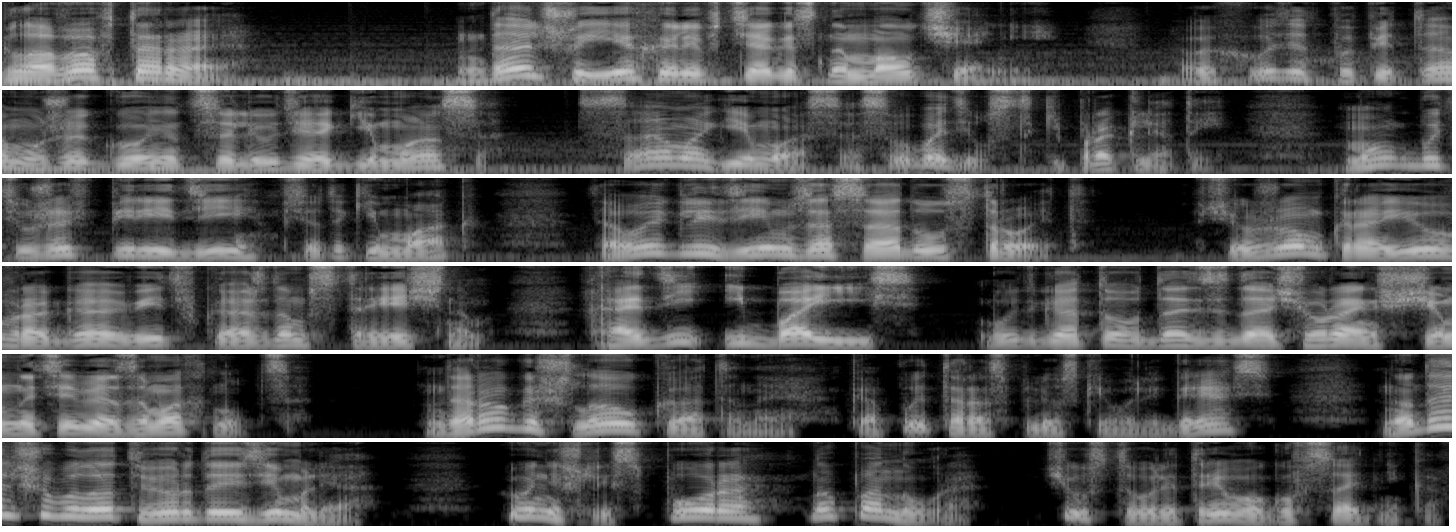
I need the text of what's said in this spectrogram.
Глава вторая. Дальше ехали в тягостном молчании. Выходит, по пятам уже гонятся люди Агимаса. Сам Агимас освободился-таки проклятый. Мог быть уже впереди, все-таки маг. Того и гляди, им засаду устроит. В чужом краю врага видь в каждом встречном. Ходи и боись. Будь готов дать сдачу раньше, чем на тебя замахнуться. Дорога шла укатанная, копыта расплескивали грязь, но дальше была твердая земля. Кони шли споро, но понуро, чувствовали тревогу всадников.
